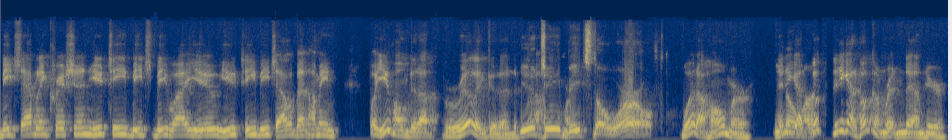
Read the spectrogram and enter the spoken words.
beats Abilene Christian. UT beats BYU. UT beats Alabama. I mean, boy, you homed it up really good. UT beats the world. What a homer! You then you got Hook, then you got Hookem written down here.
